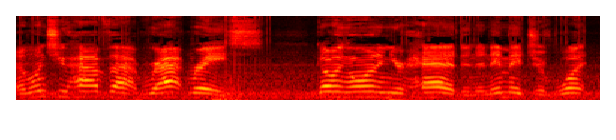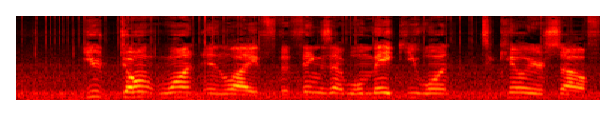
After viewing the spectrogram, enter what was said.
And once you have that rat race going on in your head and an image of what you don't want in life, the things that will make you want to kill yourself,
